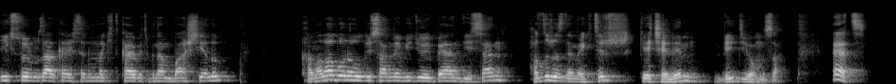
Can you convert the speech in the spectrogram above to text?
İlk sorumuz arkadaşlarım vakit kaybetmeden başlayalım. Kanala abone olduysan ve videoyu beğendiysen hazırız demektir. Geçelim videomuza. Evet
